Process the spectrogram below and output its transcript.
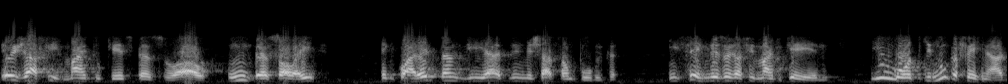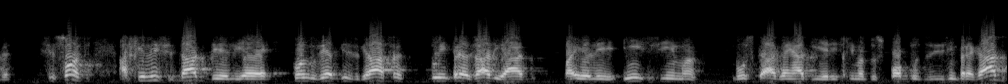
eu já fiz mais do que esse pessoal. Um pessoal aí tem 40 anos de administração pública. Em seis meses eu já fiz mais do que ele. E o outro que nunca fez nada. Se só a felicidade dele é quando vê a desgraça do empresariado para ele ir em cima buscar ganhar dinheiro em cima dos pobres dos desempregados,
